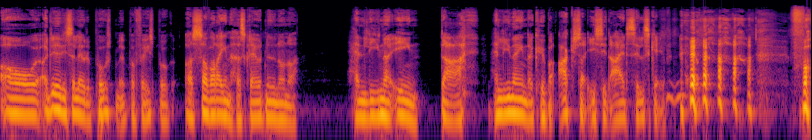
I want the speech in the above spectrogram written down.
Og, og det havde de så lavet et post med på Facebook. Og så var der en, der havde skrevet nedenunder, han ligner en, der, han ligner en, der køber aktier i sit eget selskab. for,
